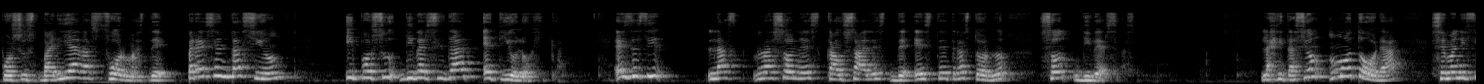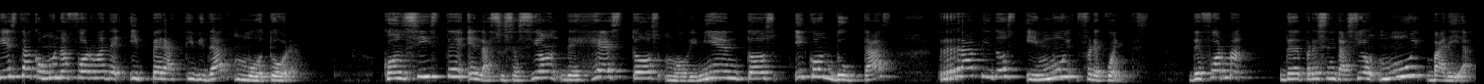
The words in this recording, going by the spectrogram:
por sus variadas formas de presentación y por su diversidad etiológica. Es decir, las razones causales de este trastorno son diversas. La agitación motora se manifiesta como una forma de hiperactividad motora. Consiste en la sucesión de gestos, movimientos y conductas rápidos y muy frecuentes, de forma de presentación muy variada.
